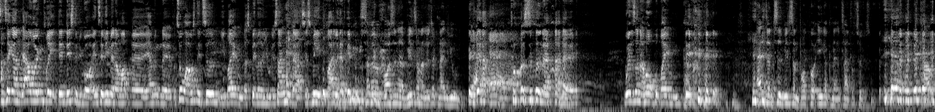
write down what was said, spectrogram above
så tænker han, jeg har ryggen fri, det er en Disney-figur, indtil jeg lige minder om. Øh, jamen, øh, for to afsnit siden i Bremen, der spillede Julie Sangenberg Jasmin fra Aladdin. så ved man forsiden af, at Wilson har lyst til at knalde jul. ja, ja, ja, ja. På siden af øh, Wilson er hård på Bremen. Det, Al den tid Wilson brugte på ikke at knalde klatretøsen. Count,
